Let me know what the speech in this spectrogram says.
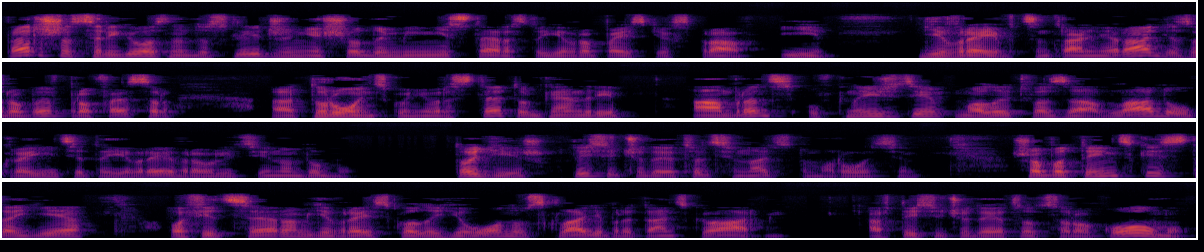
Перше серйозне дослідження щодо Міністерства європейських справ і євреїв в Центральній Раді зробив професор е, Торонського університету Генрі Амбранс у книжці Молитва за владу українці та євреї в революційну добу. Тоді ж, в 1917 році, Шаботинський стає офіцером єврейського легіону в складі британської армії, а в 1940-му,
